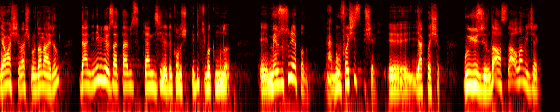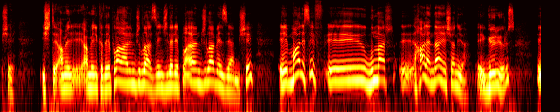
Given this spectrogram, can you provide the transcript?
yavaş yavaş buradan ayrıl dendiğini biliyoruz. Hatta biz kendisiyle de konuştuk dedik ki bakın bunu e, mevzusunu yapalım. Yani bu faşist bir şey e, yaklaşım. Bu yüzyılda asla olamayacak bir şey. İşte Amer- Amerika'da yapılan ayrımcılığa, zencilere yapılan ayrımcılığa benzeyen bir şey. E, maalesef e, bunlar e, halen daha yaşanıyor. E, görüyoruz. E,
